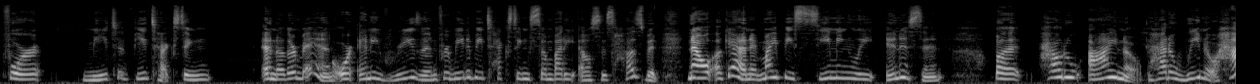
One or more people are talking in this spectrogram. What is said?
for me to be texting another man or any reason for me to be texting somebody else's husband. Now, again, it might be seemingly innocent, but how do I know? How do we know? How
